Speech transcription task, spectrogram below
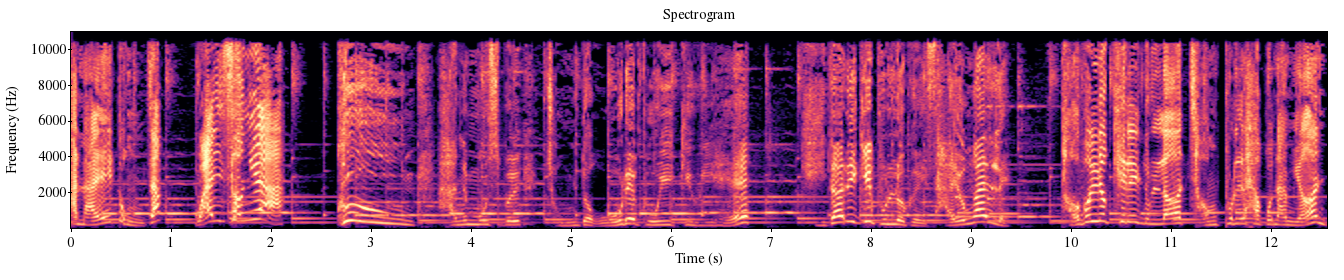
하나의 동작 완성이야. 쿵 하는 모습을 좀 더 오래 보이기 위해 기다리기 블록을 사용할래. W 키를 눌러 점프를 하고 나면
